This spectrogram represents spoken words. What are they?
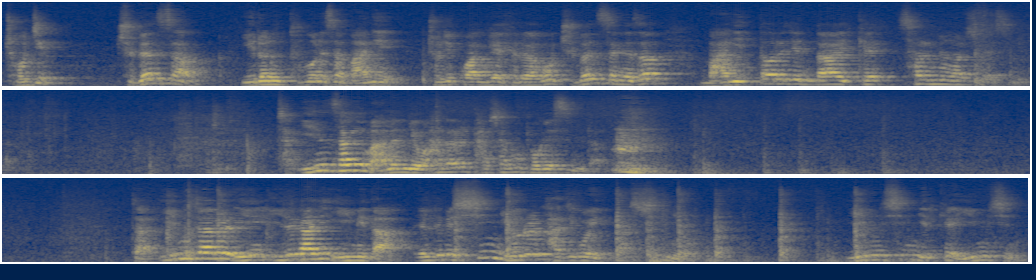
조직, 주변성 이런 부분에서 많이 조직관계에 들어가고 주변성에서 많이 떨어진다 이렇게 설명할 수가 있습니다. 자, 인상이 많은 경우 하나를 다시 한번 보겠습니다. 자, 임자를 일간이 임이다. 예를 들면 신유를 가지고 있다. 신유. 임신 이렇게 임신.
